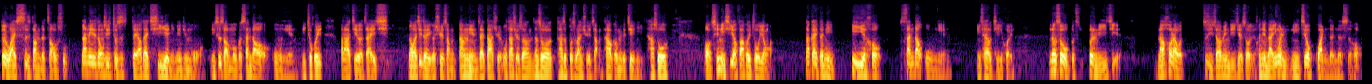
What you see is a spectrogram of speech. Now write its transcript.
对外释放的招数，那那些东西就是得要在企业里面去磨，你至少磨个三到五年，你就会把它结合在一起。那我还记得一个学长当年在大学，我大学生那时候他是博士班学长，他有给我们一个建议，他说。哦，心理系要发挥作用啊，大概等你毕业后三到五年，你才有机会。那时候我不不能理解，然后后来我自己在外面理解的时候很简单，因为你只有管人的时候，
